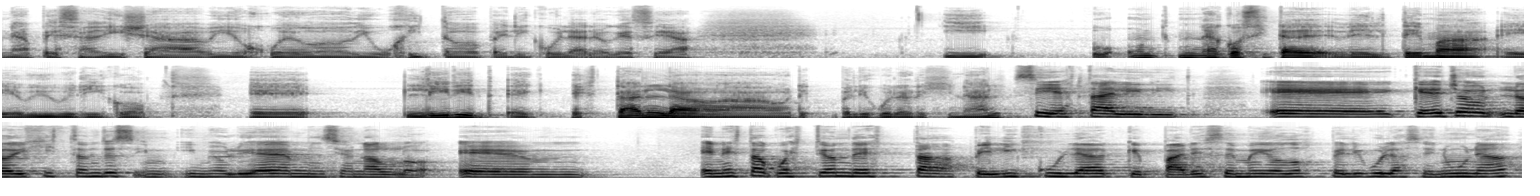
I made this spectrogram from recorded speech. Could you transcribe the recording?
una pesadilla, videojuego, dibujito, película, lo que sea. Y una cosita del tema eh, bíblico. Eh, Lilith eh, está en la película original. Sí, está Lilith. Eh, que de hecho lo dijiste antes y, me olvidé de mencionarlo. Em, en esta cuestión de esta película que parece medio dos películas en una,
